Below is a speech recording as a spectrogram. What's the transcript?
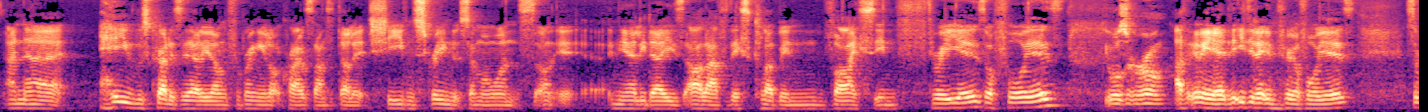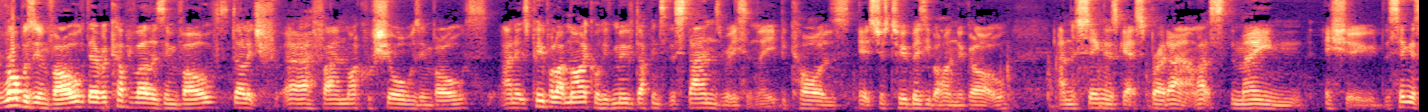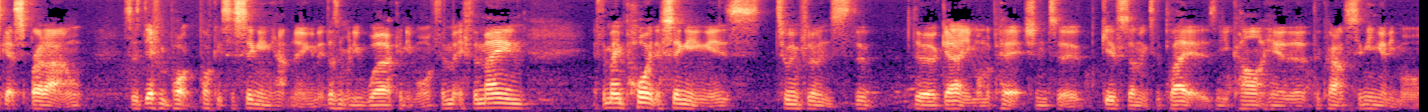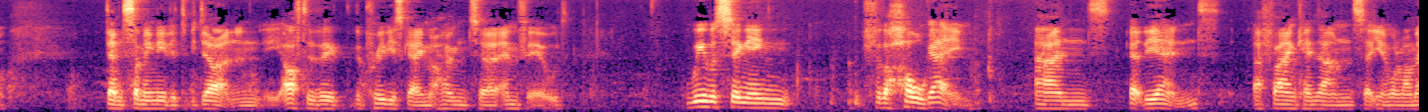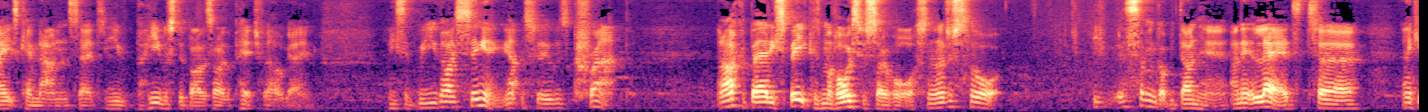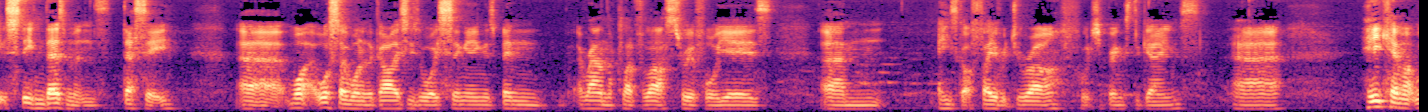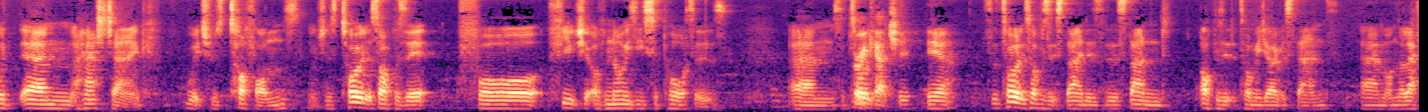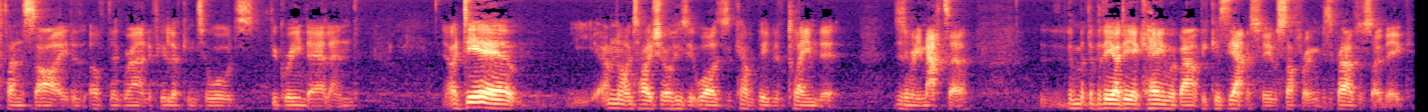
and uh, he was credited early on for bringing a lot of crowds down to Dulwich. She even screamed at someone once on, in the early days, "I'll have this club in vice in three years or four years." He wasn't wrong. I think yeah, he did it in three or four years. So Rob was involved. There were a couple of others involved. Dulwich uh, fan Michael Shaw was involved, and it's people like Michael who've moved up into the stands recently because it's just too busy behind the goal, and the singers get spread out. That's the main issue. The singers get spread out, so there's different po- pockets of singing happening, and it doesn't really work anymore. If the if the main if the main point of singing is to influence the the game on the pitch and to give something to the players, and you can't hear the, the crowd singing anymore, then something needed to be done. And after the, the previous game at home to Enfield, we were singing for the whole game, and at the end, a fan came down and said, you know, one of my mates came down and said he he was stood by the side of the pitch for the whole game. And he said, "Were you guys singing? The atmosphere was crap." And I could barely speak because my voice was so hoarse, and I just thought, something got to be done here. And it led to, I think it was Stephen Desmond, Desi, uh, one- also one of the guys who's always singing, has been around the club for the last three or four years. Um, he's got a favourite giraffe, which he brings to games. Uh, he came up with um, a hashtag, which was Toffons, which was toilets opposite for future of noisy supporters. Um, so Very catchy. yeah. So the toilets opposite stand is the stand opposite the Tommy Jover stand um, on the left hand side of, of the ground if you're looking towards the Greendale end. Idea, I'm not entirely sure whose it was. A couple of people have claimed it. It doesn't really matter. The, the, the idea came about because the atmosphere was suffering because the crowds were so big.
